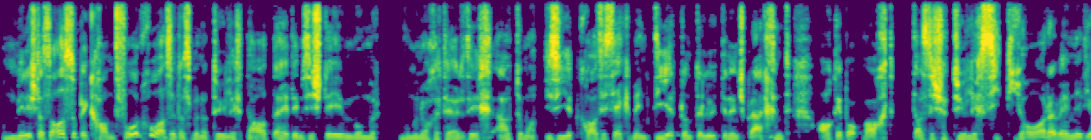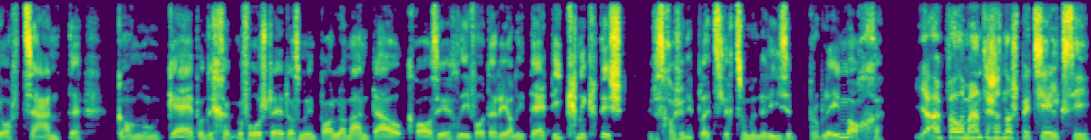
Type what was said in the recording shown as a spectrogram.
Und mir ist das alles so bekannt vorgekommen, also dass man natürlich Daten hat im System, wo man, wo man nachher sich automatisiert quasi segmentiert und den Leuten entsprechend Angebot macht. Das ist natürlich seit Jahren, wenn nicht Jahrzehnten gang und gäbe. Und ich könnte mir vorstellen, dass man im Parlament auch quasi ein bisschen von der Realität eingeknickt ist. Das kannst du nicht plötzlich zu einem riesen Problem machen. Ja, im Parlament ist es noch speziell gewesen.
